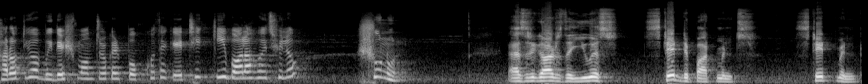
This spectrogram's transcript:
ভারতীয় বিদেশ মন্ত্রকের পক্ষ থেকে ঠিক কী বলা হয়েছিল? শুনুন। As regards the US State Department's statement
